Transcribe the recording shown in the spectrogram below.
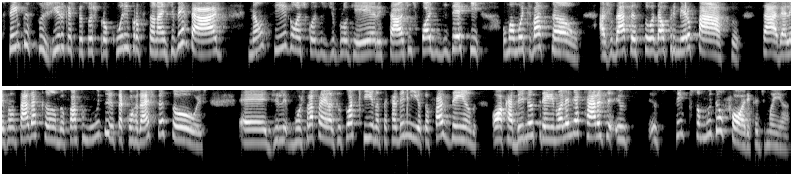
sempre sugiro que as pessoas procurem profissionais de verdade, não sigam as coisas de blogueiro e tal. A gente pode dizer que uma motivação, ajudar a pessoa a dar o primeiro passo, sabe? A levantar da cama. Eu faço muito isso, acordar as pessoas. É, de mostrar para elas, eu estou aqui na academia, estou fazendo, ó, acabei meu treino, olha a minha cara de. Eu, eu sempre sou muito eufórica de manhã.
